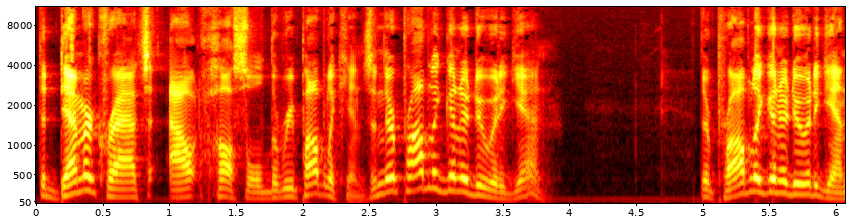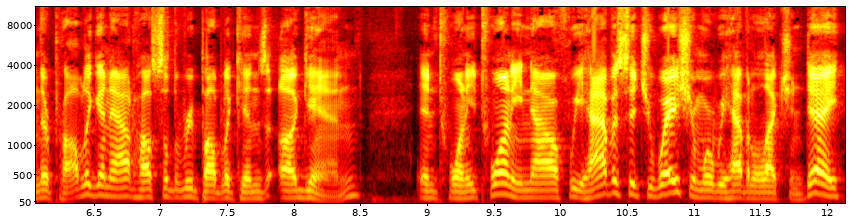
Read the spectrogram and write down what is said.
The Democrats out hustled the Republicans, and they're probably going to do it again. They're probably going to do it again. They're probably going to out hustle the Republicans again in 2020. Now, if we have a situation where we have an election day,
